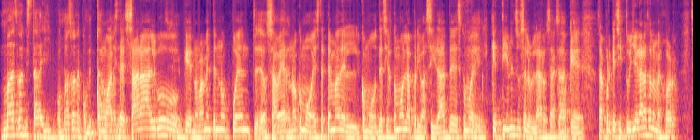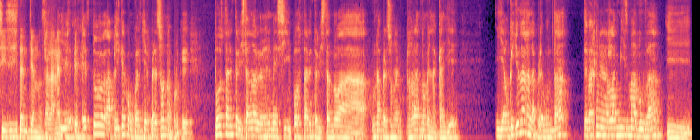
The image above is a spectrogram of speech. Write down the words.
más van a estar ahí o más van a comentar. como accesar a algo Sí. que normalmente no pueden eh, saber, ¿no? Como este tema del, como de cierto modo la privacidad de, es como de qué tiene en su celular, o sea, como que, o sea, porque si tú llegaras a lo mejor, sí, sí, sí te entiendo, o sea, la neta. Y esto aplica con cualquier persona, porque puedo estar entrevistando a Lionel Messi, puedo estar entrevistando a una persona random en la calle, y aunque yo le haga la pregunta, te va a generar la misma duda y,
